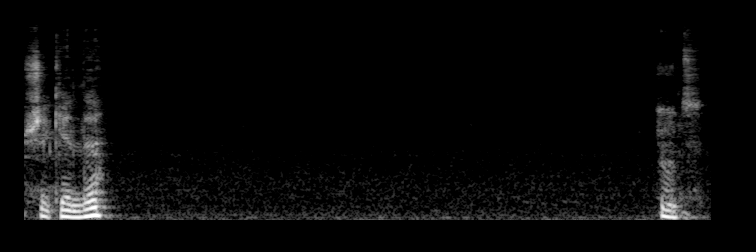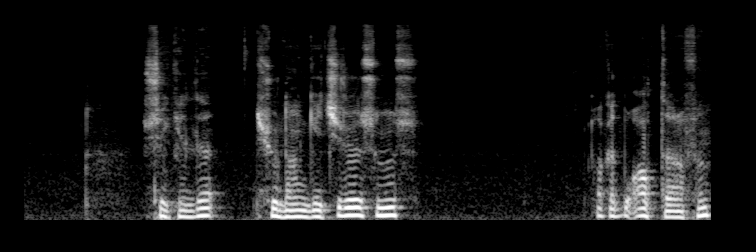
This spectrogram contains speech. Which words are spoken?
şu şekilde Evet. Şu şekilde şuradan geçiriyorsunuz. Fakat bu alt tarafın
